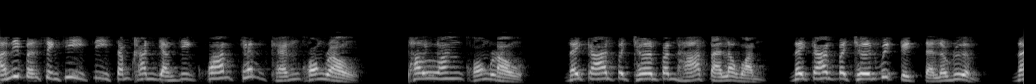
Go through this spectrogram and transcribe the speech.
อันนี้เป็นสิ่งที่ที่สำคัญอย่างยิ่งความเข้มแข็งของเรา พลังของเราในการเผชิญปัญหาแต่ละวัน ในการเผชิญวิกฤตแต่ละเรื่อง ใน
